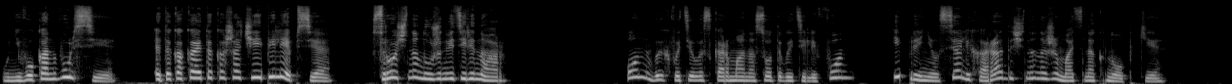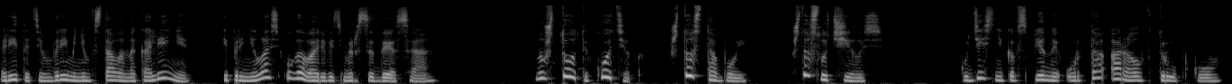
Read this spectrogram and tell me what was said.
«У него конвульсии. Это какая-то кошачья эпилепсия. Срочно нужен ветеринар!» Он выхватил из кармана сотовый телефон и принялся лихорадочно нажимать на кнопки. Рита тем временем встала на колени и принялась уговаривать Мерседеса. «Ну что ты, котик? Что с тобой? Что случилось?» Кудесников с пеной у рта орал в трубку.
